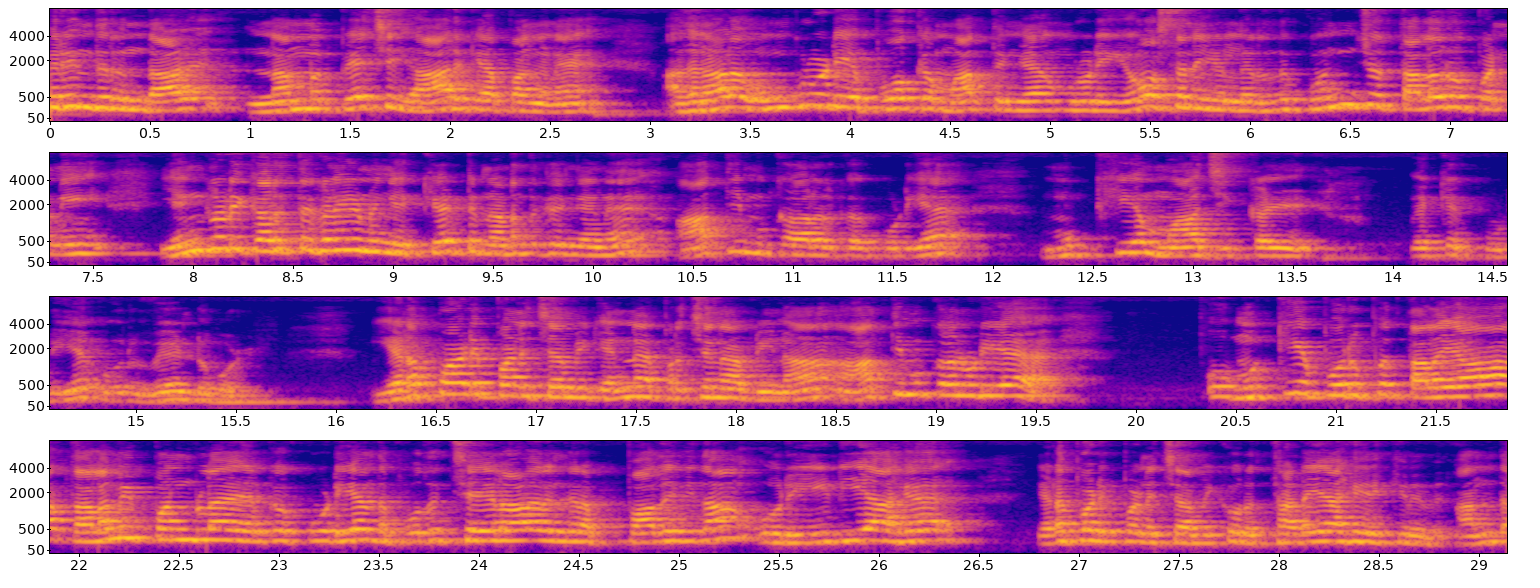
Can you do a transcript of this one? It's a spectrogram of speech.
பிரிந்திருந்தால் நம்ம பேச்சை யார் கேட்பாங்கன்னு அதனால் உங்களுடைய போக்கை மாற்றுங்க உங்களுடைய யோசனைகள்லேருந்து கொஞ்சம் தளர்வு பண்ணி எங்களுடைய கருத்துக்களையும் நீங்கள் கேட்டு நடந்துக்குங்கன்னு அதிமுகவில் இருக்கக்கூடிய முக்கிய மாஜிக்கள் வைக்கக்கூடிய ஒரு வேண்டுகோள். எடப்பாடி பழனிசாமிக்கு என்ன பிரச்சனை அப்படின்னா அதிமுகனுடைய முக்கிய பொறுப்பு தலையா தலைமை பண்பில் இருக்கக்கூடிய அந்த பொதுச் செயலாளருங்கிற பதவி தான் ஒரு இடியாக எடப்பாடி பழனிசாமிக்கு ஒரு தடையாக இருக்கிறது. அந்த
